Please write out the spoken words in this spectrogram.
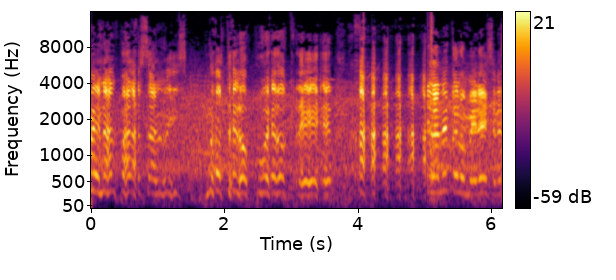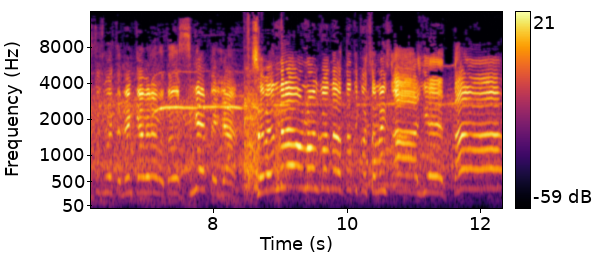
Penal para San Luis. No te lo puedo creer. La neta lo merecen. Estos güeyes tendrían que haber anotado 7 ya. ¿Se vendrá o no el gol del Atlético de San Luis? ¡Ahí está!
